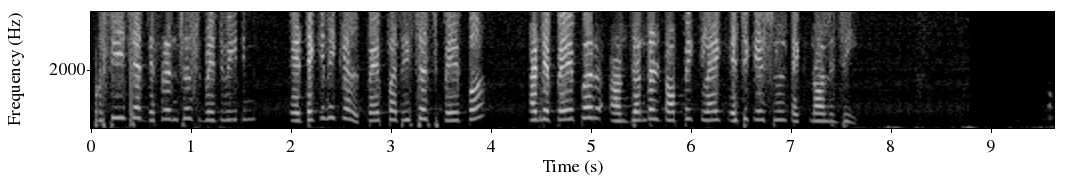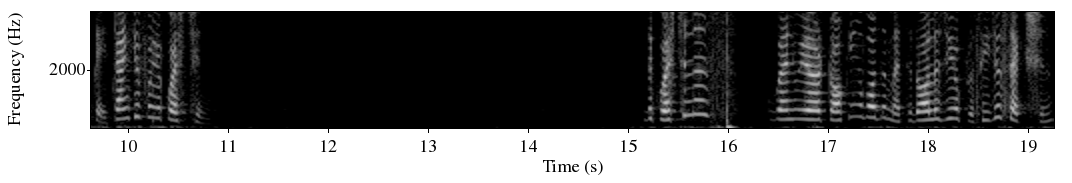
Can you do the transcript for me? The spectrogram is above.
procedure differences between a technical paper, research paper and a paper on general topic like educational technology. Okay, thank you for your question. The question is when we are talking about the methodology or procedure section,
